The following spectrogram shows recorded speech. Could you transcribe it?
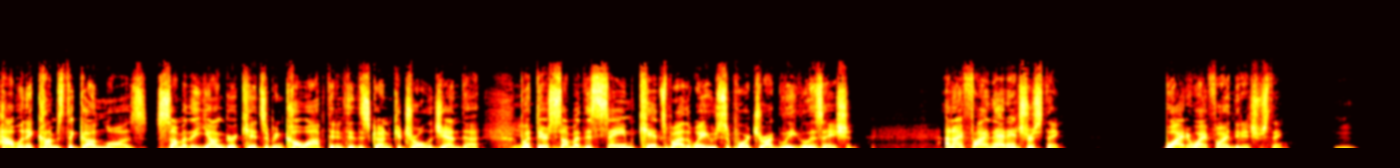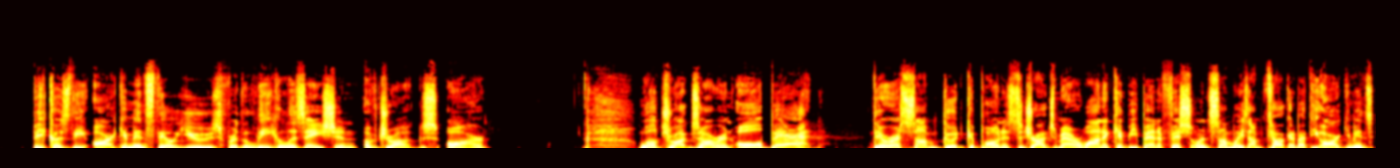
how, when it comes to gun laws, some of the younger kids have been co opted into this gun control agenda. Yeah. But there's some of the same kids, by the way, who support drug legalization. And I find that interesting. Why do I find it interesting? Hmm. Because the arguments they'll use for the legalization of drugs are well, drugs aren't all bad. There are some good components to drugs. Marijuana can be beneficial in some ways. I'm talking about the arguments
